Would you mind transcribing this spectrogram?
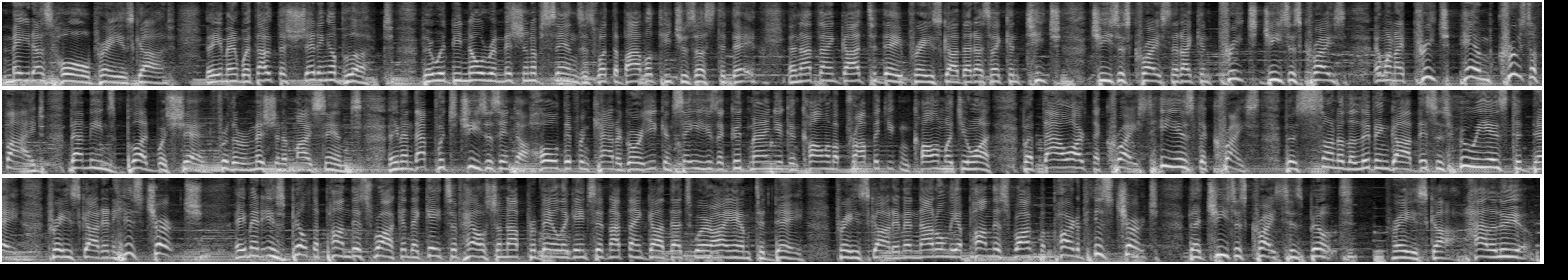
made us whole, praise God. Amen. Without the shedding of blood, there would be no remission of sins, is what the Bible teaches us today. And I thank God today, praise God, that as I can teach Jesus Christ, that I can preach Jesus Christ. And when I preach Him crucified, that means blood was shed for the remission of my sins. Amen. That puts Jesus into a whole different category. You can say He's a good man, you can call Him a prophet, you can call Him what you want, but thou art the Christ. He is the Christ, the Son of the living God. This is who He is today. Praise God. And His church, amen, is built upon this rock, and the gates of hell shall not prevail against it. And I thank God that's where I am today. Praise God. Amen. Not only upon this rock, but part of His church that Jesus Christ has built. Praise God. Hallelujah.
